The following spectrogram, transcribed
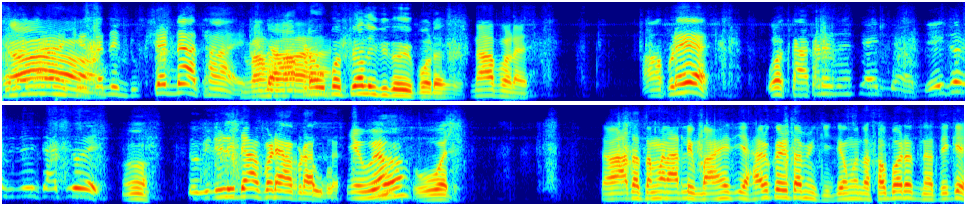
એના હા. કારણે ખેતરને નુકસાન ના થાય. વાહ, ઉપર પેલી વિધવી પડે છે. ના પડે. આપણે ઓય કાકડા ને સાઈડ બે જણ વીજળી થતી હોય તો વીજળી ના પડે આપણા ઉપર. એવું એમ? તો આ તો તમને આટલી માહિતી સારું કરી તમે કીધું. મને ખબર જ નથી કે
